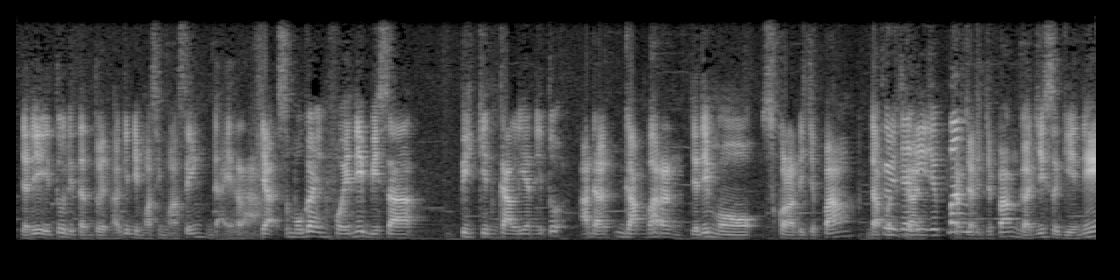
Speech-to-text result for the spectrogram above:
jadi itu ditentuin lagi di masing-masing daerah ya semoga info ini bisa bikin kalian itu ada gambaran jadi mau sekolah di Jepang dapat Kerja di gaji- Jepang. kerja di Jepang gaji segini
